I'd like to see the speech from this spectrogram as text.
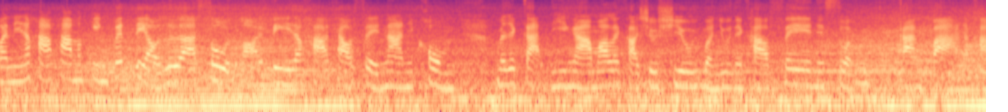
วันี้นะคะพามากินก๋วยเตี๋ยวเรือสูตรร้อยปีนะคะแถวเสนานิคมบรรยากาศดีงามมากเลยค่ะชิลๆเหมือนอยู่ในคาเฟ่ในสวนกลางป่านะคะ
